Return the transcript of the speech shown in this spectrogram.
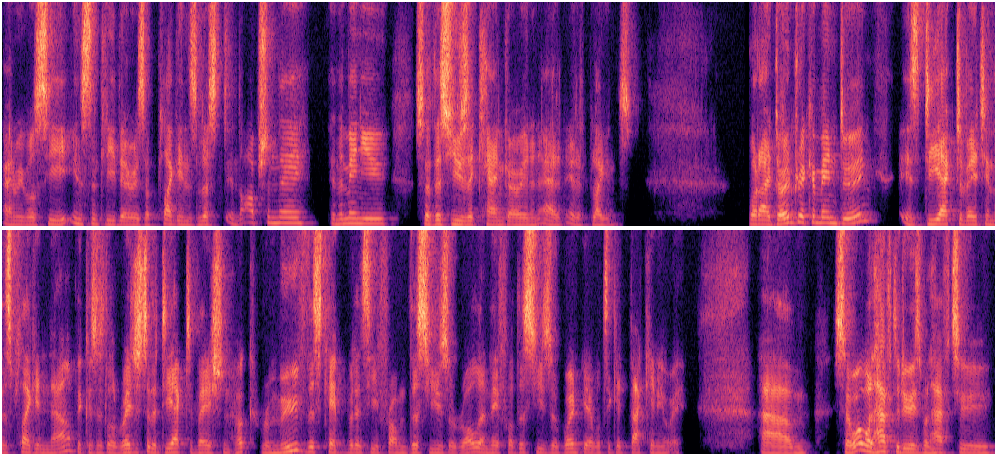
And we will see instantly there is a plugins list in the option there in the menu. So this user can go in and add and edit plugins. What I don't recommend doing is deactivating this plugin now because it'll register the deactivation hook, remove this capability from this user role, and therefore this user won't be able to get back anyway. Um, so what we'll have to do is we'll have to,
